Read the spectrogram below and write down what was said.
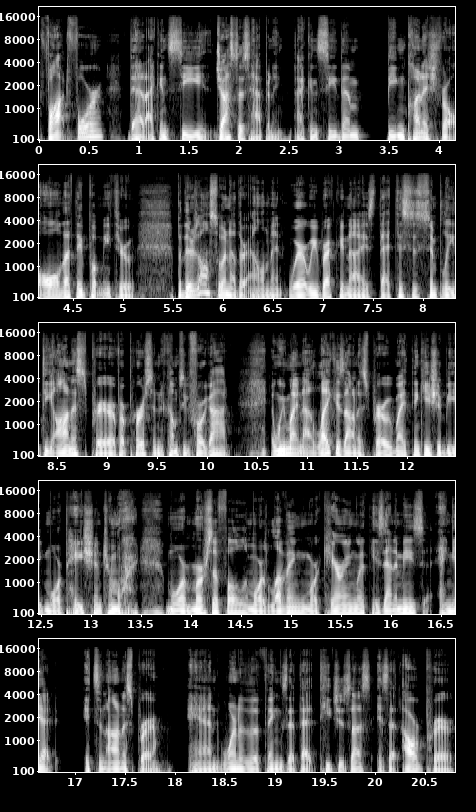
fought for that I can see justice happening. I can see them being punished for all that they put me through. But there's also another element where we recognize that this is simply the honest prayer of a person who comes before God. And we might not like his honest prayer. We might think he should be more patient or more, more merciful or more loving, more caring with his enemies. And yet it's an honest prayer. And one of the things that that teaches us is that our prayer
